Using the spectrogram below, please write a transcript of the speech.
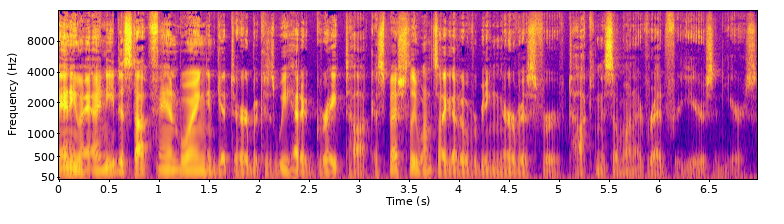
Anyway, I need to stop fanboying and get to her because we had a great talk, especially once I got over being nervous for talking to someone I've read for years and years.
